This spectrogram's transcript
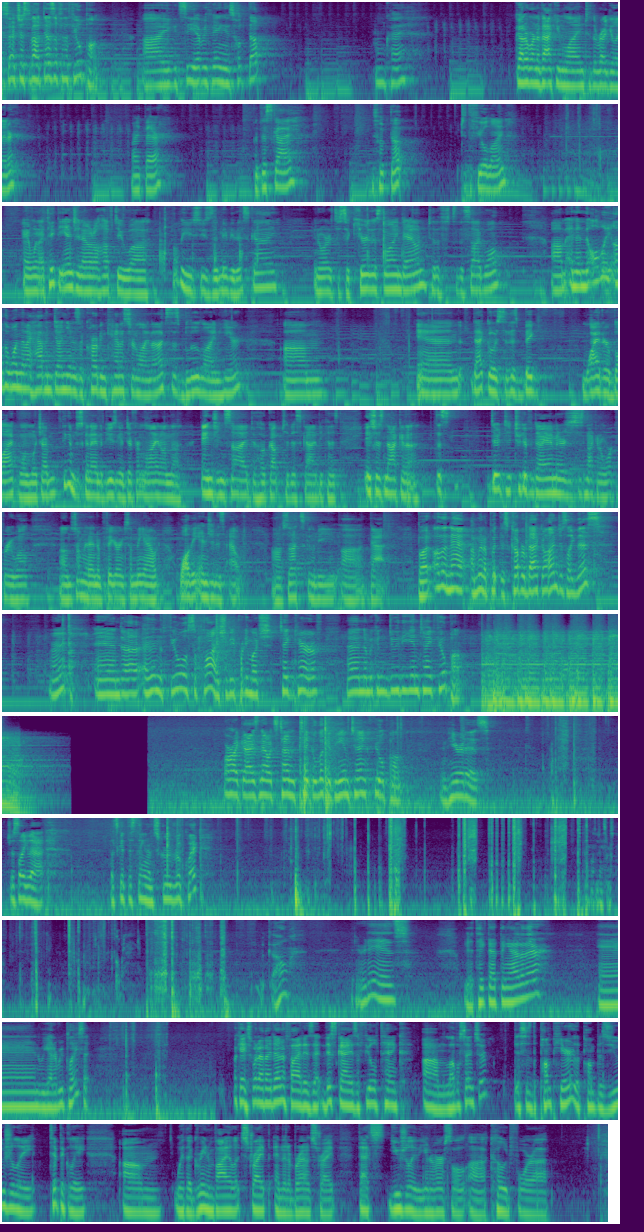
So that just about does it for the fuel pump. Uh, you can see everything is hooked up. Okay. Got to run a vacuum line to the regulator. Right there. But this guy is hooked up to the fuel line. And when I take the engine out, I'll have to uh, probably use, use maybe this guy in order to secure this line down to the, to the sidewall. Um, and then the only other one that I haven't done yet is a carbon canister line. Now that's this blue line here. Um, and that goes to this big wider black one, which I think I'm just gonna end up using a different line on the engine side to hook up to this guy because it's just not gonna, this, two different diameters, it's just not gonna work very well. Um, so I'm gonna end up figuring something out while the engine is out. Uh, so that's gonna be uh, that. But other than that, I'm gonna put this cover back on just like this. All right, and, uh, and then the fuel supply should be pretty much taken care of, and then we can do the in-tank fuel pump. All right, guys, now it's time to take a look at the in-tank fuel pump. And here it is. Just like that. Let's get this thing unscrewed real quick. Take that thing out of there and we got to replace it. Okay, so what I've identified is that this guy is a fuel tank um, level sensor. This is the pump here. The pump is usually, typically, um, with a green and violet stripe and then a brown stripe. That's usually the universal uh, code for uh,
